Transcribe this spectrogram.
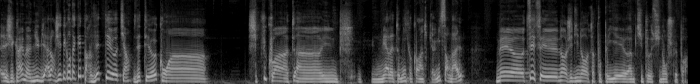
j'ai quand même un Nubia. Alors j'ai été contacté par ZTE, tiens, ZTE qui ont un je sais plus quoi, une, merde atomique, encore un truc à 800 balles. Mais euh, tu sais, c'est. Non, j'ai dit non, ça faut payer euh, un petit peu, sinon je fais pas.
